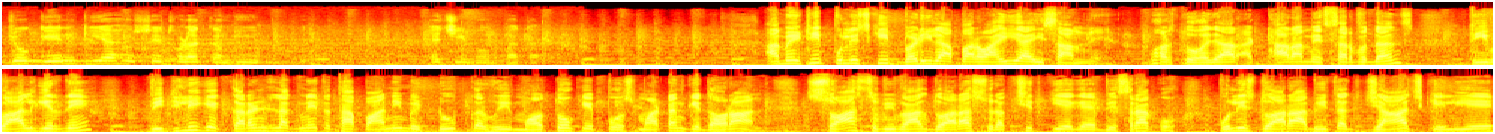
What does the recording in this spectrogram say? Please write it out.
जो गेन किया है, उससे थोड़ा कम ही अचीव हो पाता। अमेठी पुलिस की बड़ी लापरवाही आई सामने। वर्ष 2018 में सर्पदंश, दीवाल गिरने, बिजली के करंट लगने तथा पानी में डूबकर हुई मौतों के पोस्टमार्टम के दौरान स्वास्थ्य विभाग द्वारा सुरक्षित किए गए बिसरा को पुलिस द्वारा अभी तक जाँच के लिए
